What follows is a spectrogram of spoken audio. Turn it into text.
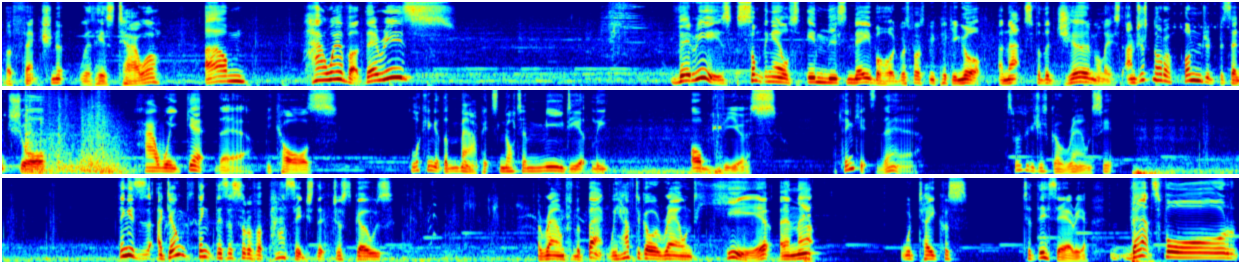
affectionate with his tower? Um, however, there is... There is something else in this neighbourhood we're supposed to be picking up, and that's for the journalist. I'm just not 100% sure how we get there because looking at the map it's not immediately obvious. I think it's there. I suppose we could just go round, see it. Thing is, is, I don't think there's a sort of a passage that just goes around from the back. We have to go around here and that would take us to this area. That's for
